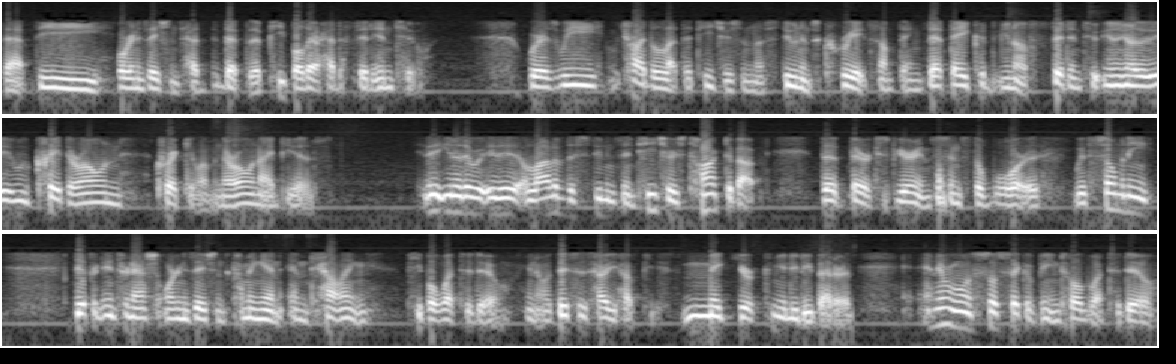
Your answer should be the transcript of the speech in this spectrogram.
that the organizations had that the people there had to fit into. Whereas we tried to let the teachers and the students create something that they could you know fit into you know they would create their own curriculum and their own ideas. You know there were a lot of the students and teachers talked about the, their experience since the war with so many different international organizations coming in and telling people what to do. You know this is how you have peace. Make your community better and everyone was so sick of being told what to do.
